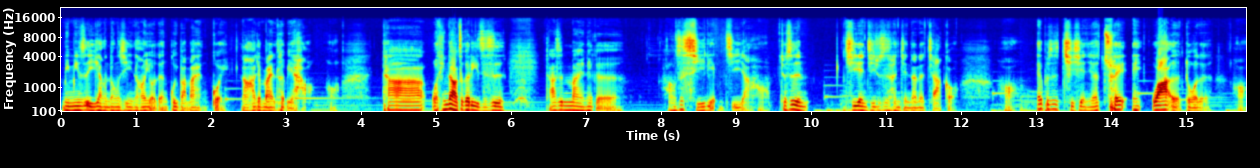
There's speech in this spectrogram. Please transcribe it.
明明是一样东西，然后有人故意把卖很贵，然后他就卖的特别好。哦，他我听到这个例子是，他是卖那个好像是洗脸机啊，哈，就是洗脸机就是很简单的架构，哦，哎，不是洗脸机，吹哎挖耳朵的。哦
